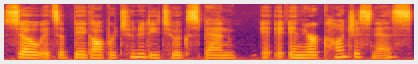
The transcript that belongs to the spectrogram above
So it's a big opportunity to expand in your consciousness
